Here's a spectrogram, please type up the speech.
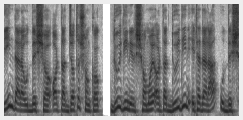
দিন দ্বারা উদ্দেশ্য অর্থাৎ যত সংখ্যক, দুই দিনের সময় অর্থাৎ দুই দিন এটা দ্বারা উদ্দেশ্য।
